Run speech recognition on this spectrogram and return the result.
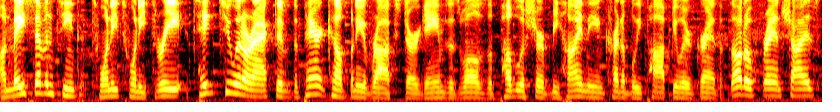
On May 17, 2023, Take-Two Interactive, the parent company of Rockstar Games as well as the publisher behind the incredibly popular Grand Theft Auto franchise,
